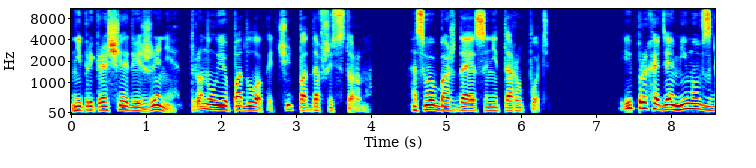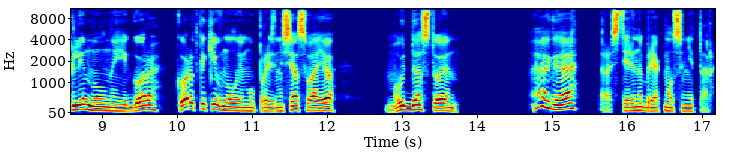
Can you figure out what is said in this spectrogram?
не прекращая движения, тронул ее под локоть, чуть поддавшись в сторону, освобождая санитару путь и, проходя мимо, взглянул на Егора, коротко кивнул ему, произнеся свое «Будь достоин». «Ага», — растерянно брякнул санитар.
